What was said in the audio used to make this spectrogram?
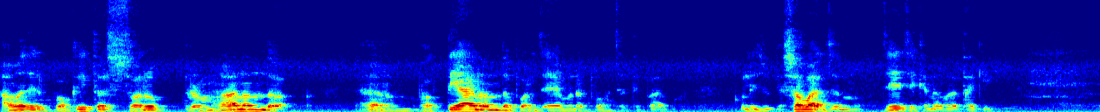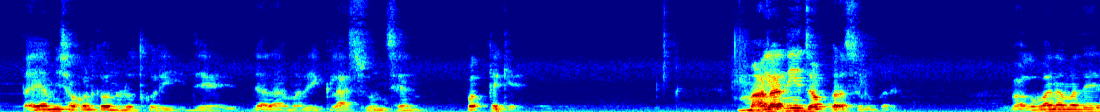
আমাদের প্রকৃত স্বরূপ ব্রহ্মানন্দ ভক্তিয়ানন্দ পর্যায়ে আমরা পৌঁছাতে পারব কলিযুগে। সবার জন্য, যে যেখানে আমরা থাকি। তাই আমি সকলকে অনুরোধ করি যে যারা আমার এই ক্লাস শুনছেন, প্রত্যেকে মালা নিয়ে জপ করা শুরু করেন। ভগবান আমাদের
